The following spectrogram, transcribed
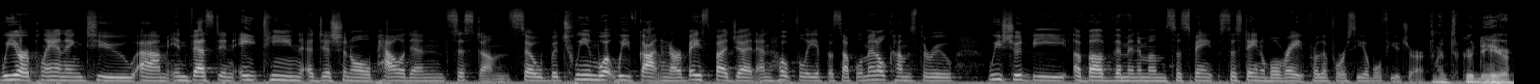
we are planning to um, invest in 18 additional Paladin systems. So between what we've got in our base budget and hopefully if the supplemental comes through, we should be above the minimum sustain- sustainable rate for the foreseeable future. That's good to hear.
